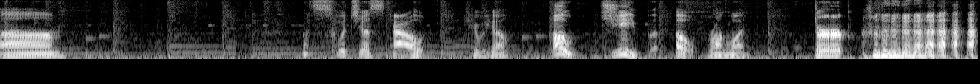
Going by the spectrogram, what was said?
Um, let's switch us out. Here we go. Oh, jeep. Oh, wrong one. Derp.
